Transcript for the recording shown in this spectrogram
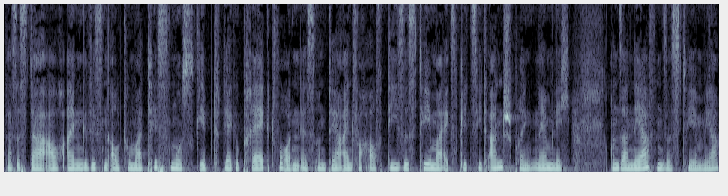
Dass es da auch einen gewissen Automatismus gibt, der geprägt worden ist und der einfach auf dieses Thema explizit anspringt, nämlich unser Nervensystem, ja,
